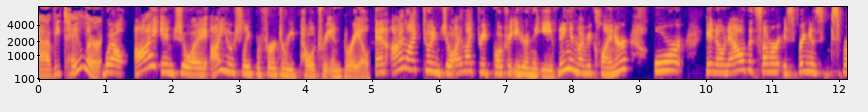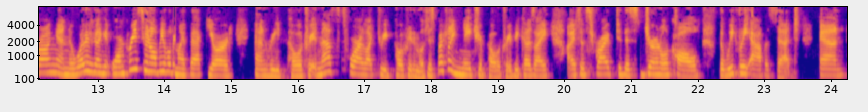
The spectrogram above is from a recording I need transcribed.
Abby Taylor. Well, I enjoy, I usually prefer to read poetry in Braille. And I like to enjoy, I like to read poetry either in the evening in my recliner Or, you know, now that summer is spring is sprung and the weather's going to get warm, pretty soon I'll be able to my backyard and read poetry. And that's where I like to read poetry the most, especially nature poetry, because I, I subscribe to this journal called the Weekly Avocet. And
